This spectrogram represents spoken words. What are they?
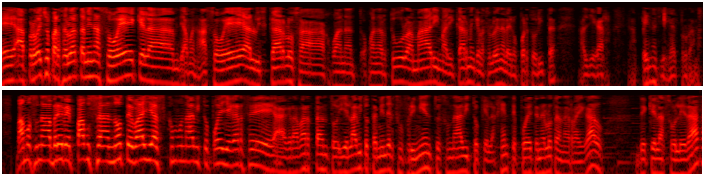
Eh, aprovecho para saludar también a Zoé, que la, bueno, a a Luis Carlos, a Juan, Juan Arturo, a Mari, Mari Carmen, que la saludé en el aeropuerto ahorita al llegar. Apenas llegué al programa. Vamos una breve pausa, no te vayas. Como un hábito puede llegarse a grabar tanto? Y el hábito también del sufrimiento es un hábito que la gente puede tenerlo tan arraigado, de que la soledad,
